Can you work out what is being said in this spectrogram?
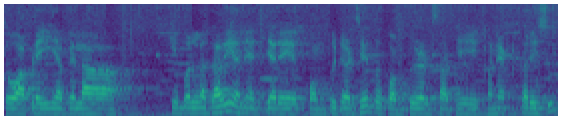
તો આપણે અહીંયા પહેલાં કેબલ લગાવી અને અત્યારે કોમ્પ્યુટર છે, તો કોમ્પ્યુટર સાથે કનેક્ટ કરીશું.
